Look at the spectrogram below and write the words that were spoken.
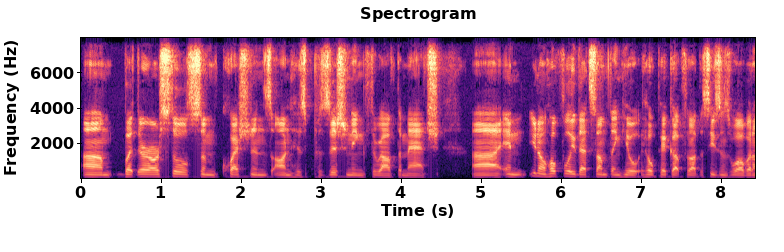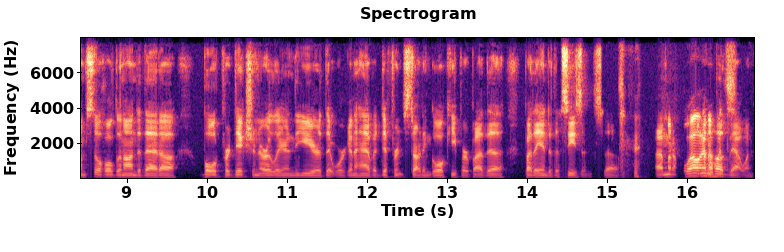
um, but there are still some questions on his positioning throughout the match. Uh, and you know, hopefully that's something he'll he'll pick up throughout the season as well. But I'm still holding on to that uh, bold prediction earlier in the year that we're going to have a different starting goalkeeper by the by the end of the season. So I'm gonna Well, I'm gonna hug that one.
